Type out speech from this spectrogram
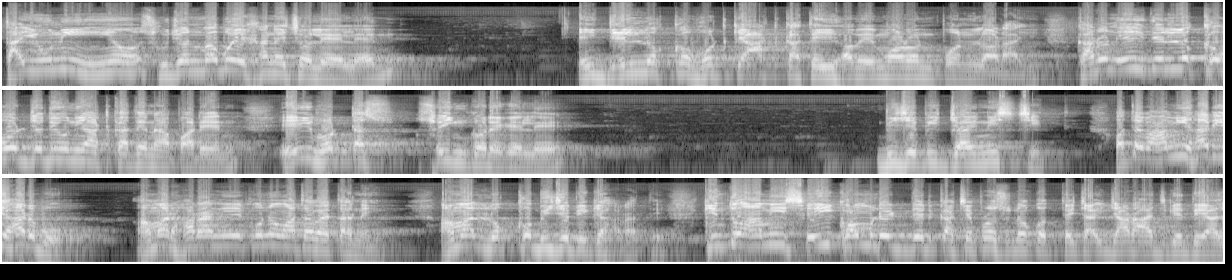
তাই উনিও সুজনবাবু এখানে চলে এলেন। এই দেড় লক্ষ ভোটকে আটকাতেই হবে মরণপণ লড়াই। কারণ এই দেড় লক্ষ ভোট যদি উনি আটকাতে না পারেন, এই ভোটটা সুইং করে গেলে বিজেপির জয় নিশ্চিত। অতএব আমি হারি হারবো। আমার হারা নিয়ে কোনো মাথা ব্যথা নেই। আমার লক্ষ্য বিজেপিকে হারাতে। কিন্তু আমি সেই কমরেডদের কাছে প্রশ্ন করতে চাই, যারা আজকে দেয়াল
